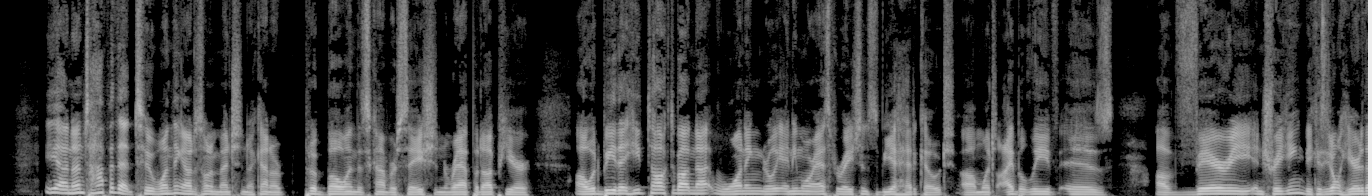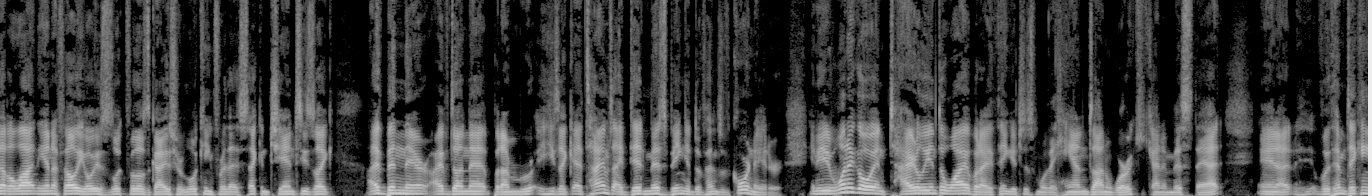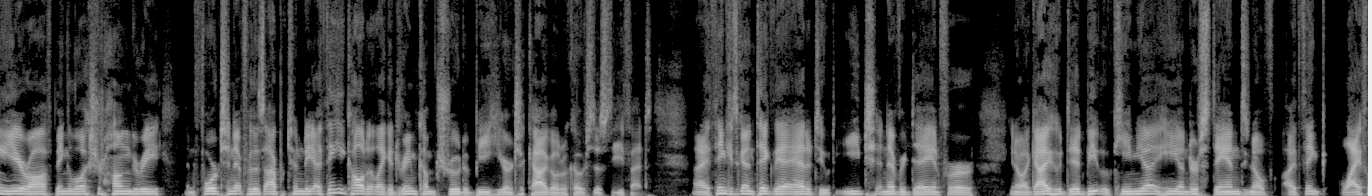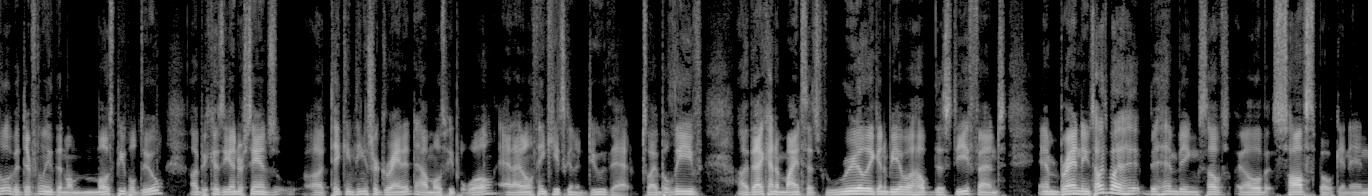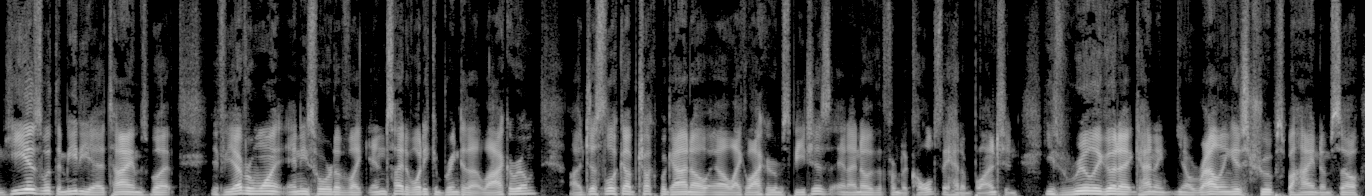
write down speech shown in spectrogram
Yeah. And on top of that, too, one thing I just want to mention to kind of put a bow in this conversation and wrap it up here uh, would be that he talked about not wanting really any more aspirations to be a head coach, um, which I believe is uh, very intriguing because you don't hear that a lot in the NFL. You always look for those guys who are looking for that second chance. He's like, I've been there, I've done that, but I'm. He's like, at times I did miss being a defensive coordinator, and he didn't want to go entirely into why, but I think it's just more the hands-on work. He kind of missed that, and I, with him taking a year off, being a little extra hungry and fortunate for this opportunity, I think he called it like a dream come true to be here in Chicago to coach this defense, and I think he's going to take that attitude each and every day. And for you know a guy who did beat leukemia, he understands you know I think life a little bit differently than most people do uh, because he understands uh, taking things for granted how most people will, and I don't think he's going to do that. So I believe uh, that kind of mindset's really going to be able to help this defense. And Brandon, you talked about him being self a little bit soft spoken, and he is with the media at times. But if you ever want any sort of like insight of what he can bring to that locker room, uh, just look up Chuck Pagano uh, like locker room speeches. And I know that from the Colts they had a bunch, and he's really good at kind of you know rallying his troops behind him. So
